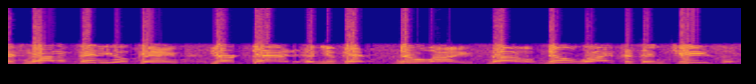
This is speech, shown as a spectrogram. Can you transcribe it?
Is not a video game. You're dead and you get new life. No, new life is in Jesus.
